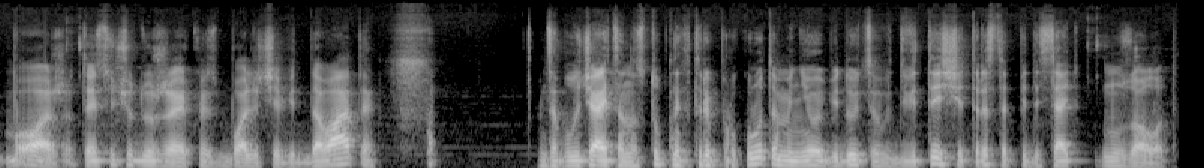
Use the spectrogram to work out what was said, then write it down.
Боже, тисячу дуже якось боляче віддавати. Це виходить, наступних три прокрути мені обійдуться в 2350 ну, золота.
